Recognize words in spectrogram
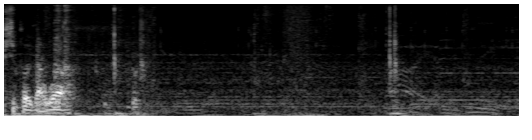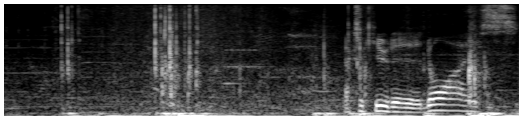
Actually played that well. Executed. Nice.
